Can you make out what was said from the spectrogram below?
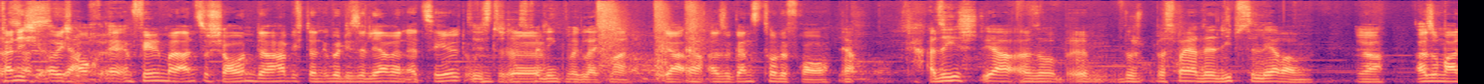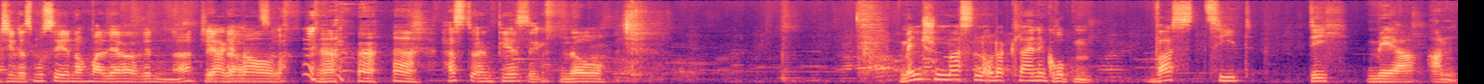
Kann ich euch ja. auch äh, empfehlen, mal anzuschauen. Da habe ich dann über diese Lehrerin erzählt. Siehst und, du, das äh, verlinken wir gleich mal. ja, Ja. also ganz tolle Frau. Ja. Also hier, ja, also du, das war ja der liebste Lehrer. Ja. Also Martin, das musst du hier nochmal Lehrerinnen, ne? Ja, Gender genau. und So. Hast du ein Piercing? No. Menschenmassen oder kleine Gruppen? Was zieht dich mehr an?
